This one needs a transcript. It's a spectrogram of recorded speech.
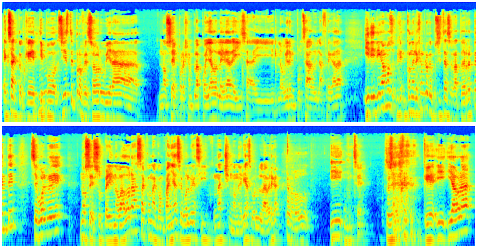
exacto, que Ujú. tipo, si este profesor hubiera, no sé, por ejemplo, apoyado la idea de Isa y la hubiera impulsado y la fregada, y di- digamos, que con el ejemplo que pusiste hace rato, de repente se vuelve, no sé, súper innovadora, saca una compañía, se vuelve así una chingonería, se vuelve la verga, no lo dudo. y Sí. O sea, que, y, y ahora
